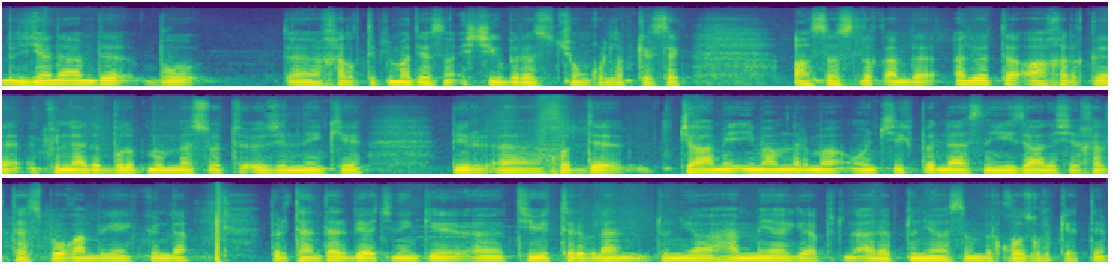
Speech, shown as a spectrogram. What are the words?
yana hamda bu e, xalq diplomatiyasining ichiga biroz cho'nqurlab kirsak asosliq hamda albatta oxirgi kunlarda bo'libmi masud o'ziliniki bir e, xuddi jami imomlarmi unchalik bir narsani yeza olishi hal tas bo'lgan bugungi kunda bir tantarbiyachininki e, twitter bilan dunyo hamma yerga butun arab dunyosini bir qo'zg'alib ketdi.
